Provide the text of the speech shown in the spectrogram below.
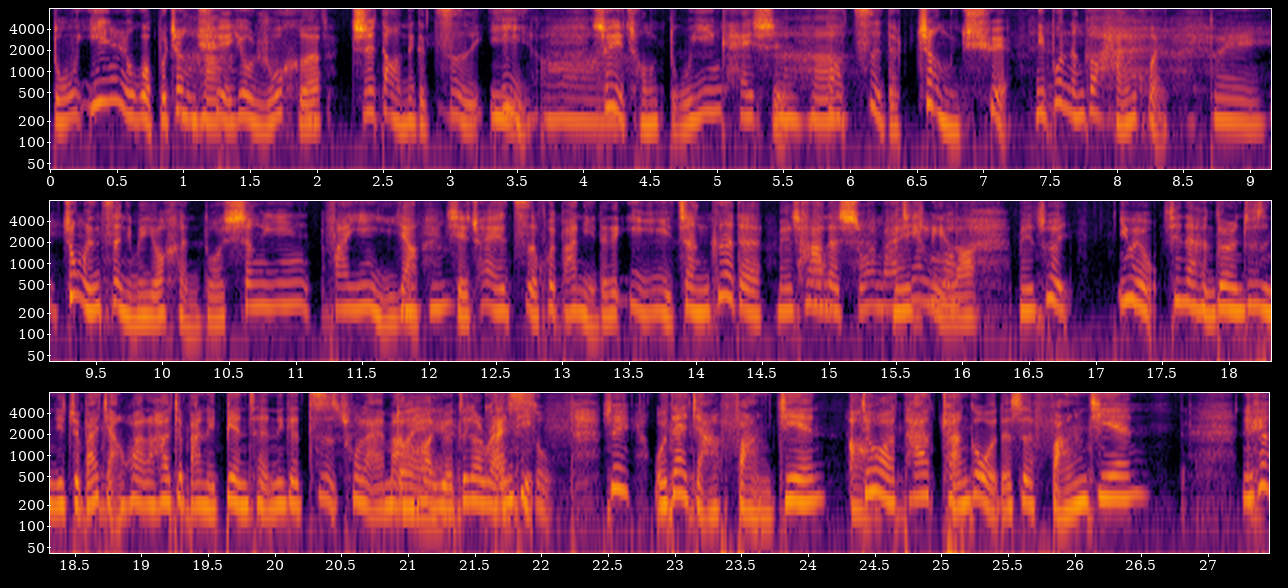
读音如果不正确，又如何知道那个字义？所以从读音开始到字的正确，你不能够含混。对，中文字里面有很多声音发音一样，写出来的字会把你那个意义整个的差了十万八千里了。没错。因为现在很多人就是你嘴巴讲话然后就把你变成那个字出来嘛，哈，有这个软体，所以我在讲坊间，结果他传给我的是房间，你看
